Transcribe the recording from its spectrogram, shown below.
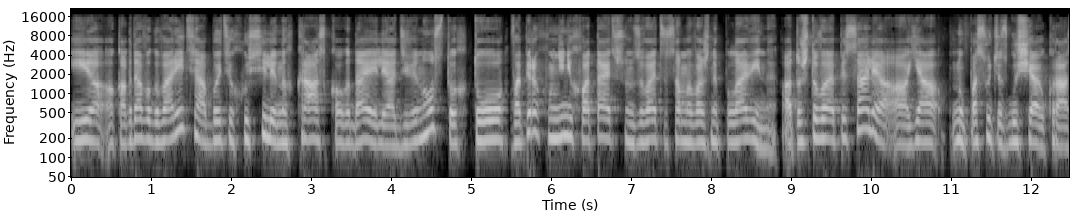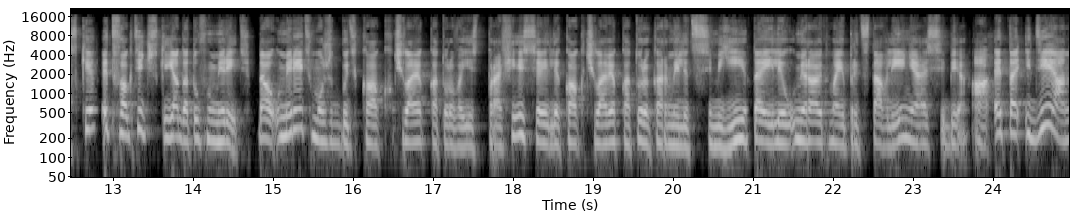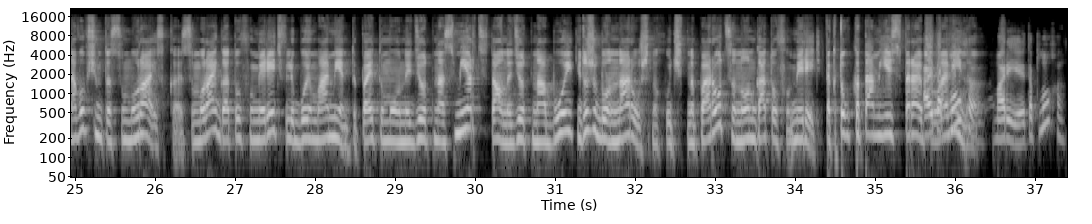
И а, когда вы говорите об этих усиленных красках, да, или о 90-х, то, во-первых, мне не хватает, что называется, самой важной половины. А то, что вы описали, а, я, ну, по сути, сгущаю краски, это фактически я готов умереть. Да, умереть может быть как человек, у которого есть профессия, или как человек, который кормилец семьи, да, или умирают мои представления о себе. А эта идея, она, в общем-то, самурайская. Самурай готов умереть в любой момент, и поэтому он идет на смерть, да, он идет на бой. Не то чтобы он нарочно хочет напороться, но он готов умереть. Так только там есть вторая а половина. это плохо, Мария, это плохо?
